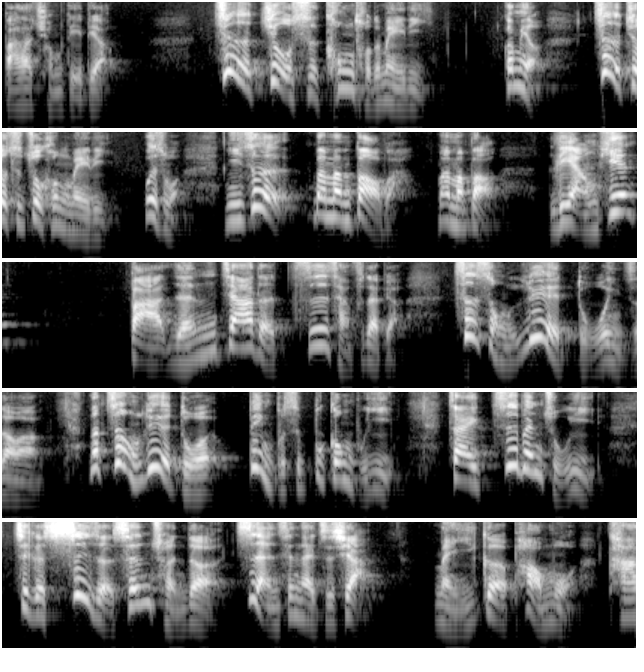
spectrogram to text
把它全部跌掉，这就是空头的魅力，看到没有？这就是做空的魅力。为什么？你这慢慢报吧，慢慢报，两天把人家的资产负债表这种掠夺，你知道吗？那这种掠夺并不是不公不义，在资本主义这个适者生存的自然生态之下，每一个泡沫它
